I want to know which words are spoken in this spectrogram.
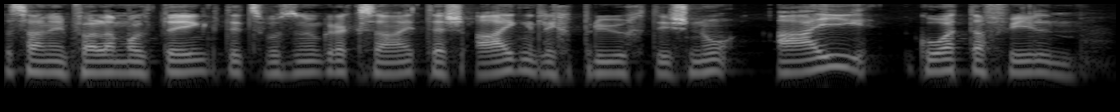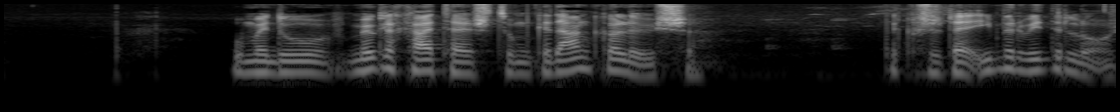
Das habe ich im Fall einmal gedacht, jetzt, was du nur gerade gesagt hast, eigentlich bräuchte ich nur ein guter Film. Und wenn du die Möglichkeit hast, zum Gedanken löschen, dann kannst du den immer wieder schauen.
